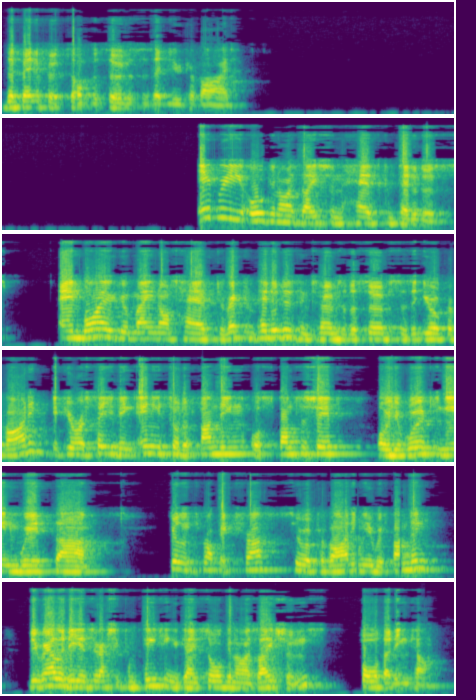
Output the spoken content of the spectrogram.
the benefits of the services that you provide. Every organisation has competitors. And while you may not have direct competitors in terms of the services that you're providing, if you're receiving any sort of funding or sponsorship, or you're working in with um, philanthropic trusts who are providing you with funding, the reality is you're actually competing against organisations for that income.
